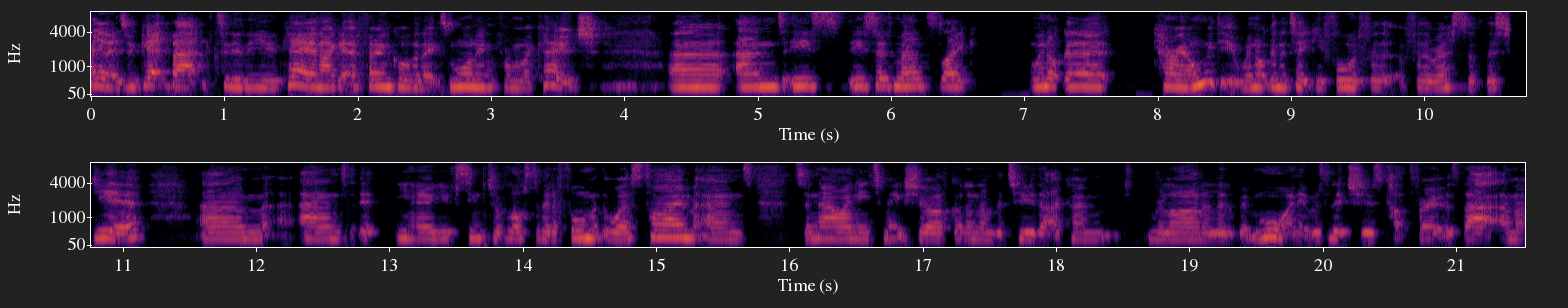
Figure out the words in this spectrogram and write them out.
anyways, we get back to the UK, and I get a phone call the next morning from my coach, uh, and he's he says, "Mads, like we're not going to carry on with you. We're not going to take you forward for the, for the rest of this year, um, and it, you know you've seemed to have lost a bit of form at the worst time, and so now I need to make sure I've got a number two that I can rely on a little bit more." And it was literally as cutthroat as that, and I,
